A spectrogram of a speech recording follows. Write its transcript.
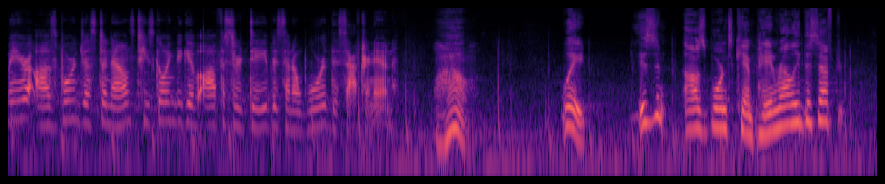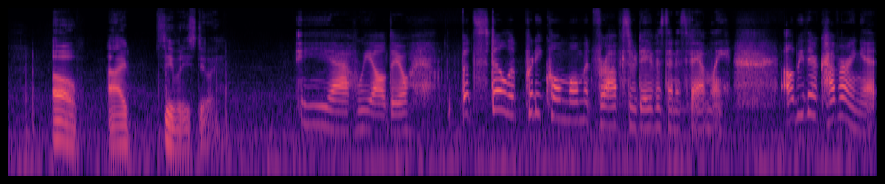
Mayor Osborn just announced he's going to give Officer Davis an award this afternoon. Wow. Wait, isn't Osborn's campaign rally this after? Oh, I see what he's doing. Yeah, we all do. But still, a pretty cool moment for Officer Davis and his family. I'll be there covering it.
